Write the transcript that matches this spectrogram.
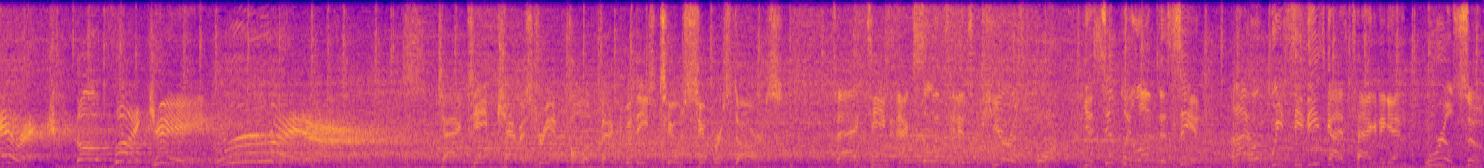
Erik, the Viking Raiders. Tag team chemistry in full effect with these two superstars. Tag team excellence in its purest form. You simply love to see it. And I hope we see these guys tagging again real soon.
